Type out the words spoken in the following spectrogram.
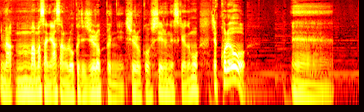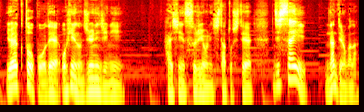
今、まあ、まさに朝の6時16分に収録をしているんですけれどもじゃあこれを、えー、予約投稿でお昼の12時に配信するようにしたとして実際何て言うのかな。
